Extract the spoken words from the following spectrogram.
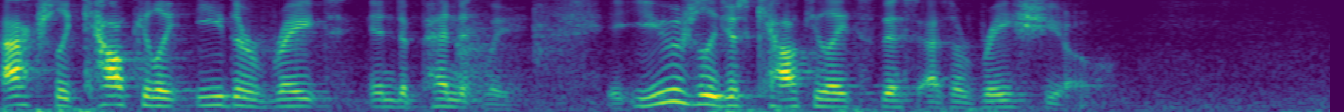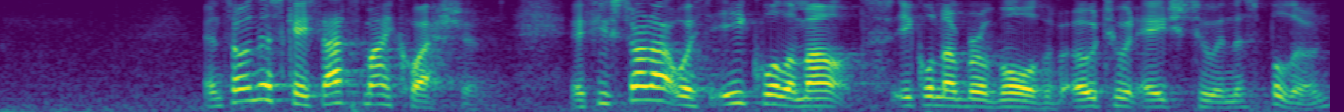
actually calculate either rate independently. It usually just calculates this as a ratio. And so in this case, that's my question. If you start out with equal amounts, equal number of moles of O2 and H2 in this balloon,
